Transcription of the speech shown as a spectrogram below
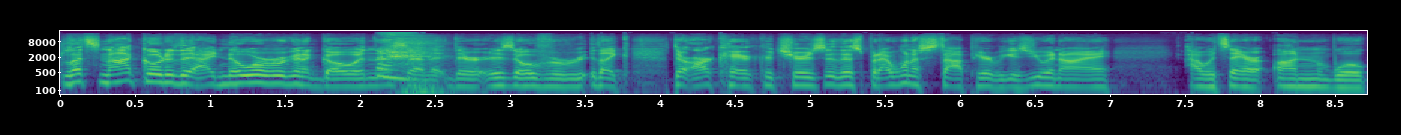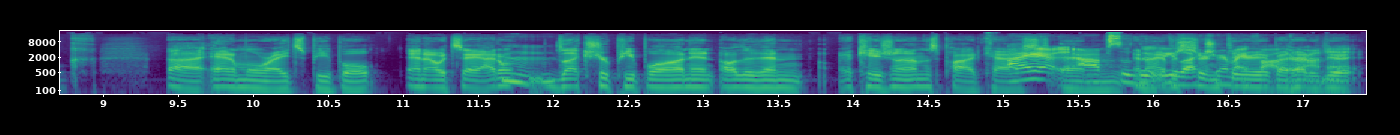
Let's not go to the. I know where we're gonna go in this, and there is over like there are caricatures of this, but I want to stop here because you and I, I would say, are unwoke uh, animal rights people. And I would say I don't mm. lecture people on it other than occasionally on this podcast. I and, absolutely and I have a lecture my father on it. it.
